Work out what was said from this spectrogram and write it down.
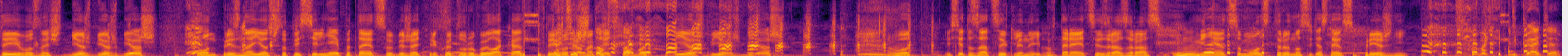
Ты его, значит, бьешь, бьешь, бьешь. Он признает, что ты сильнее, пытается убежать, переходит в другую локацию. Ты его там опять с тобой? бьешь, бьешь, бьешь. Вот. И все это зациклено, и повторяется из раза в раз. Меняются монстры, но суть остается прежней. Катя.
